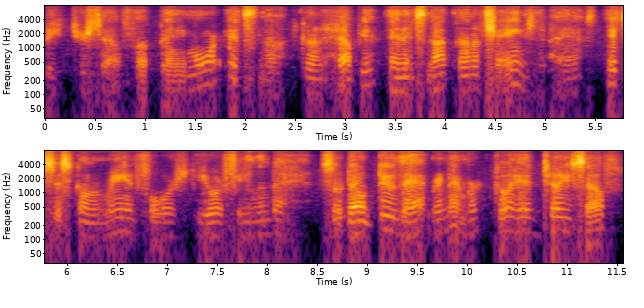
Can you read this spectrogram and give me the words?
beat yourself up anymore. It's not going to help you, and it's not going to change the past. It's just going to reinforce your feeling bad. So don't do that. Remember, go ahead and tell yourself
